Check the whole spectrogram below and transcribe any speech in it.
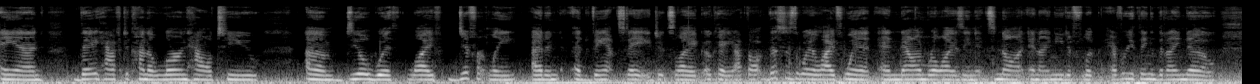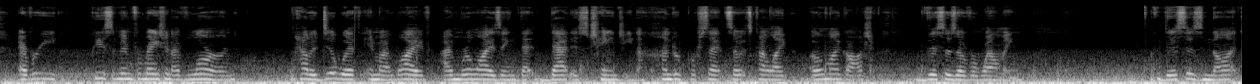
and they have to kind of learn how to um, deal with life differently at an advanced age. It's like, okay, I thought this is the way life went, and now I'm realizing it's not, and I need to flip everything that I know, every piece of information I've learned how to deal with in my life. I'm realizing that that is changing 100%. So it's kind of like, oh my gosh, this is overwhelming this is not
